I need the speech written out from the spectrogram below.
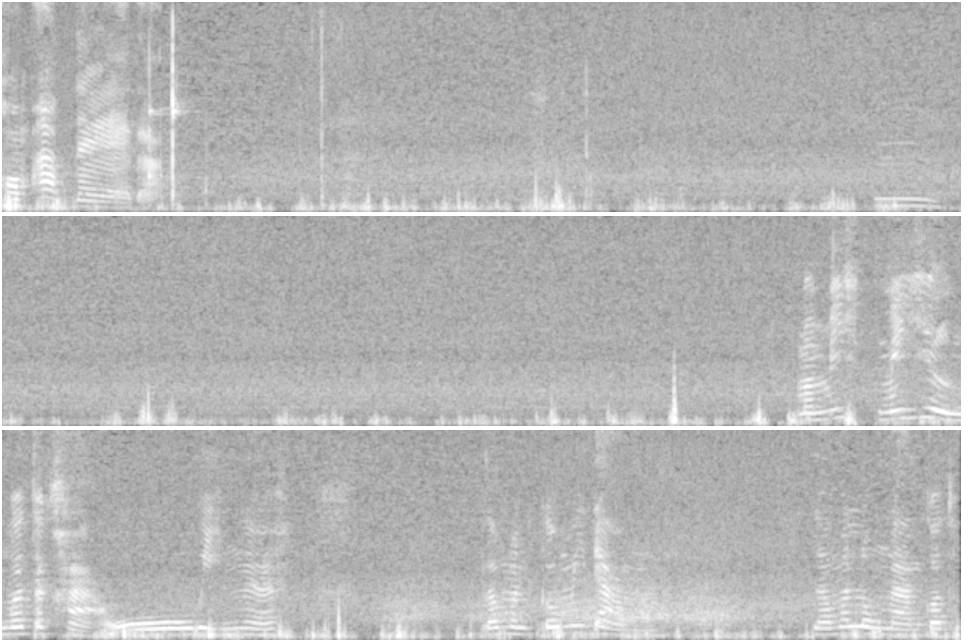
พร้อมอาบแดดอะอืมมันไม่ ไม่เชิงว่าจะขาววิ้งนะ แล้วมันก็ไม่ดำ แล้วมันลงน้ำก็ท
